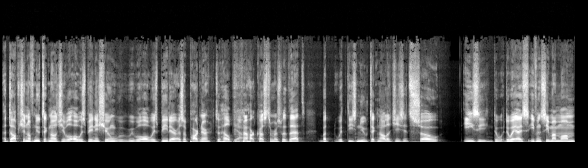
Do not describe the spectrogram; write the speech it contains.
adoption of new technology will always be an issue, and we will always be there as a partner to help Yeah. our customers with that. But with these new technologies, it's so easy. The, the way I even see my mom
